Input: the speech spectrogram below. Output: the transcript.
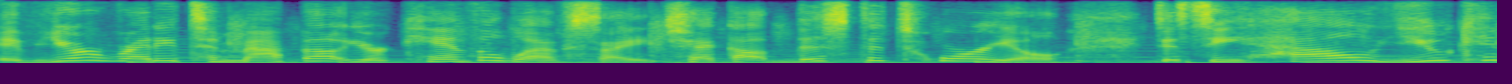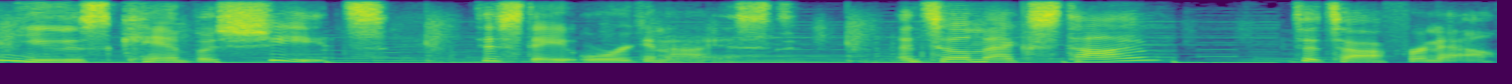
If you're ready to map out your Canva website, check out this tutorial to see how you can use Canva Sheets to stay organized. Until next time, ta-ta for now.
